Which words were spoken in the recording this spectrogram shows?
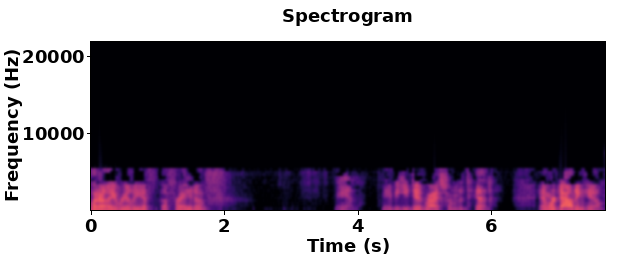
But are they really af- afraid of man, maybe he did rise from the dead. And we're doubting him.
